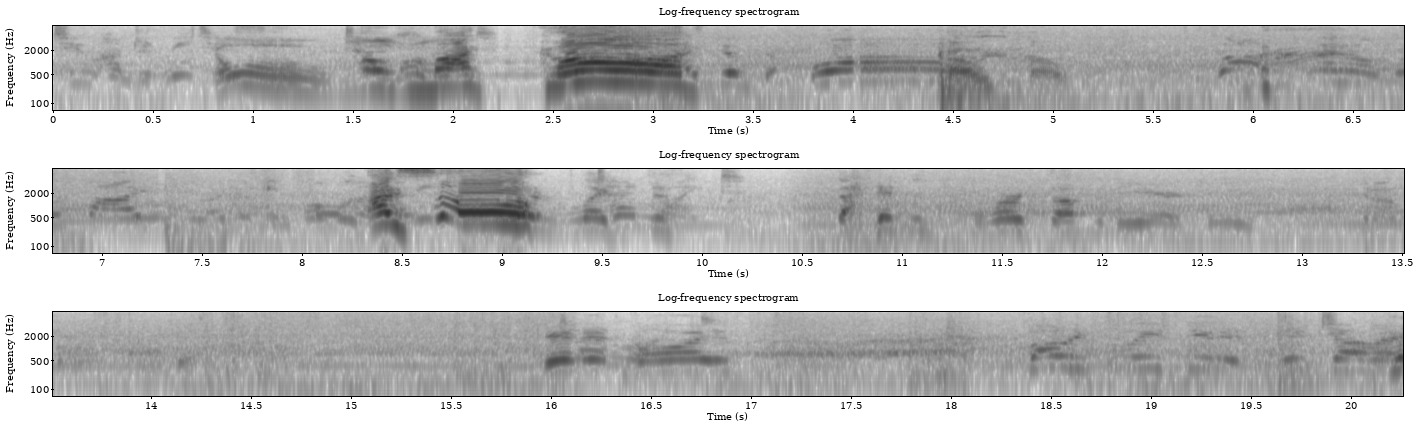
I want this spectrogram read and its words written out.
In 200 meters. Oh, turn Oh my god! I jumped. Whoa! Oh, oh. Stop! I don't look. I just In 400 I meters. saw! like Turn just right. I just worked up in the air, geez. Get it, boys! Phony police unit, incoming!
